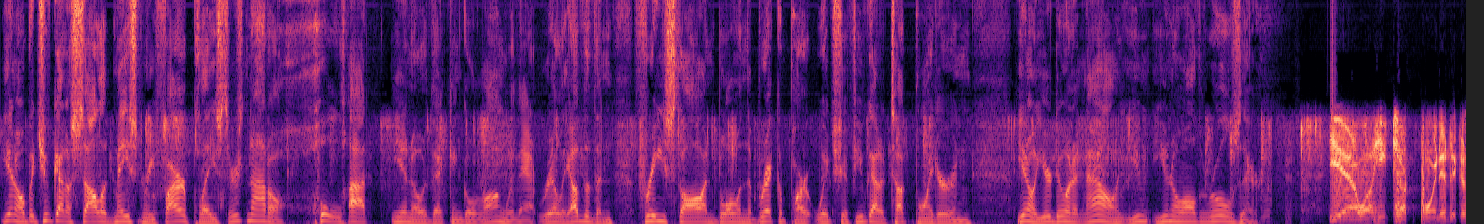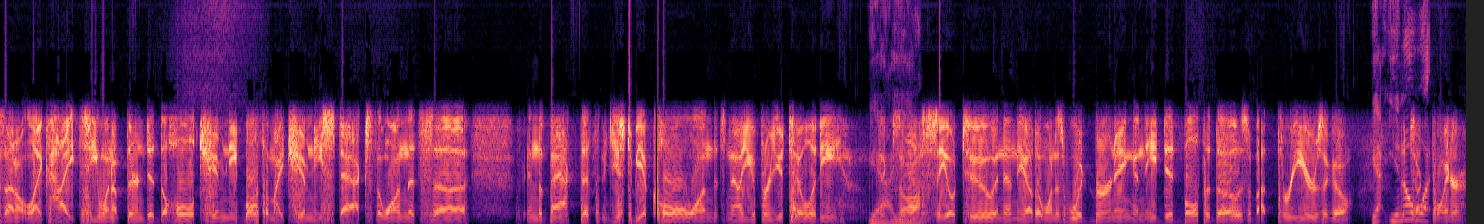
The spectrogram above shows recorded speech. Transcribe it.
You know, but you've got a solid masonry fireplace. There's not a whole lot, you know, that can go wrong with that, really, other than freeze thaw and blowing the brick apart. Which, if you've got a tuck pointer and you know you're doing it now, you you know all the rules there. Yeah, well, he tuck pointed it because I don't like heights. He went up there and did the whole chimney, both of my chimney stacks. The one that's uh in the back that used to be a coal one that's now for utility Yeah, exhaust CO2, and then the other one is wood burning, and he did both of those about three years ago. Yeah, you know what, pointer.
